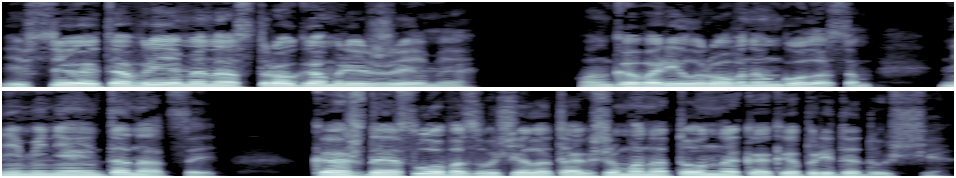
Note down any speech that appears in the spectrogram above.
и все это время на строгом режиме». Он говорил ровным голосом, не меняя интонации. Каждое слово звучало так же монотонно, как и предыдущее.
